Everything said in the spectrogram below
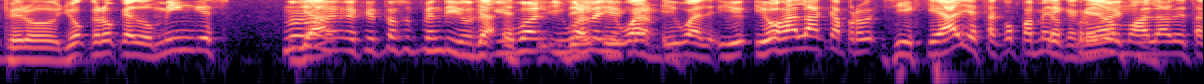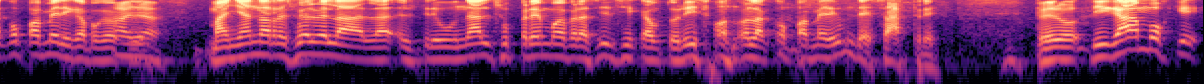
Pero yo creo que Domínguez no, ya, no, es que está suspendido. O sea, ya, igual, igual, de, igual, igual. Y, y, ojalá que si es que hay esta Copa América, que ya vamos a hablar de esta Copa América, porque ah, mañana resuelve la, la, el Tribunal Supremo de Brasil si que autoriza o no la Copa América. Un desastre. Pero digamos que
